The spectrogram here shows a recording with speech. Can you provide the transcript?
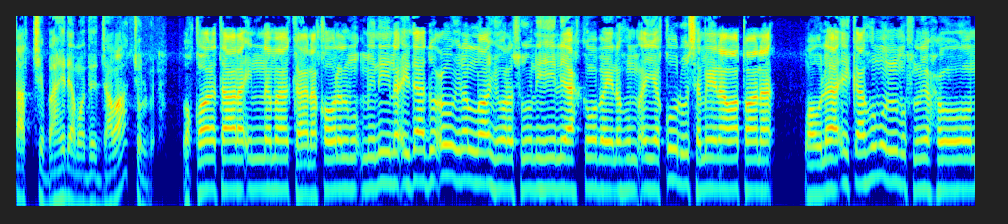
তার চেয়ে বাহিরে আমাদের যাওয়া চলবে না। وقال تعالى إنما كان قول المؤمنين إذا دعوا إلى الله ورسوله ليحكم بينهم أن يقولوا سمعنا وأطعنا وأولئك هم المفلحون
